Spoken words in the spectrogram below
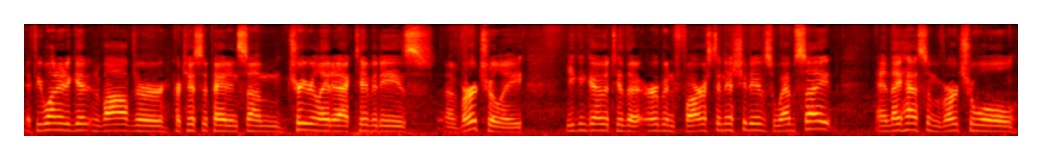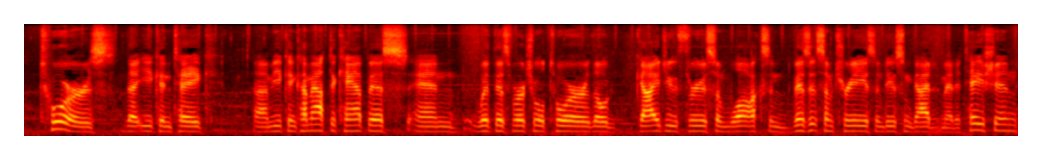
If you wanted to get involved or participate in some tree-related activities uh, virtually, you can go to the Urban Forest Initiative's website and they have some virtual tours that you can take um, you can come out to campus and with this virtual tour, they'll guide you through some walks and visit some trees and do some guided meditation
